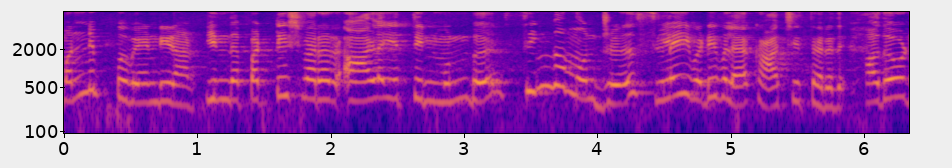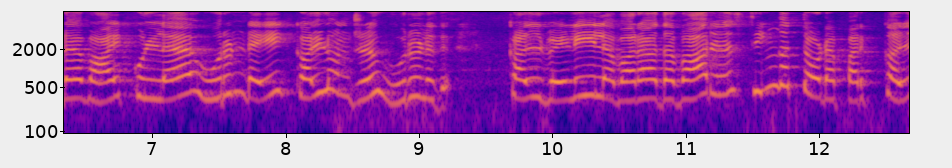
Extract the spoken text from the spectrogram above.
மன்னிப்பு வேண்டினான். இந்த பட்டீஸ்வரர் ஆலயத்தின் முன்பு சிங்கம் ஒன்று சிலை வடிவில் காட்சி தருது. அதோட வாய்க்குள்ள உருண்டை கல் ஒன்று உருளுது. கல் வெளியில வராதவாறு சிங்கத்தோட பற்கள்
